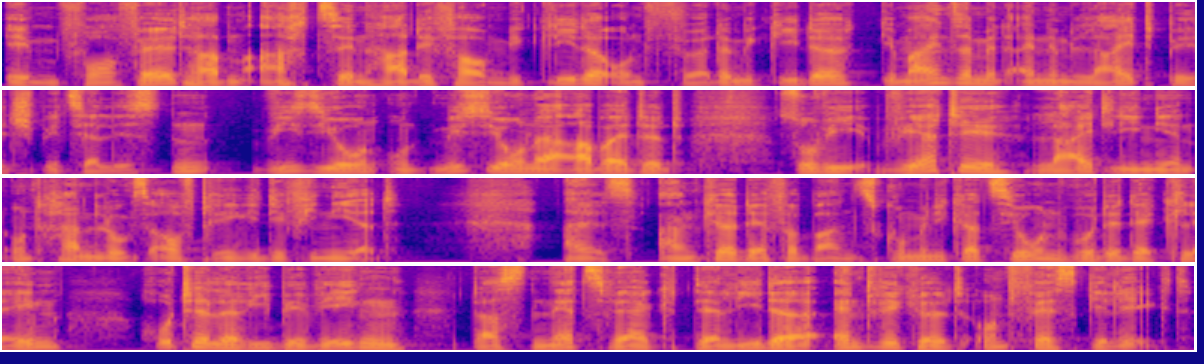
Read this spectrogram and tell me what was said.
Im Vorfeld haben 18 HDV-Mitglieder und Fördermitglieder gemeinsam mit einem Leitbildspezialisten Vision und Mission erarbeitet sowie Werte, Leitlinien und Handlungsaufträge definiert. Als Anker der Verbandskommunikation wurde der Claim Hotellerie bewegen, das Netzwerk der Leader entwickelt und festgelegt.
